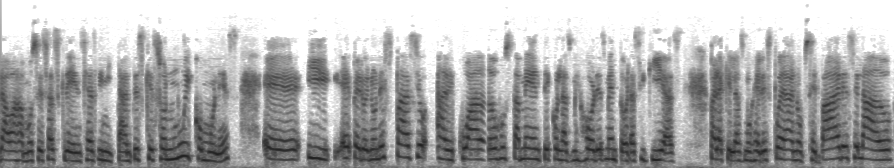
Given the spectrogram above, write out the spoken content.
trabajamos esas creencias limitantes que son muy comunes, eh, eh, pero en un espacio adecuado justamente con las mejores mentoras y guías para que las mujeres puedan observar ese lado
